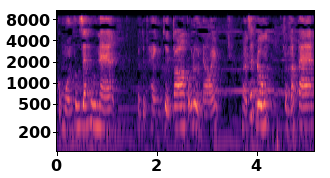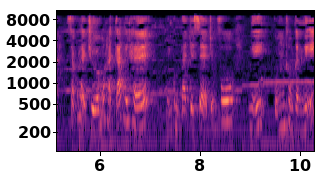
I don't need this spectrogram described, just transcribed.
cũng muốn vương gia hưu nàng. Lục Tuyệt Hành cười to cỗ đổi nói Nói rất đúng, trong mắt ta sao có thể chứa một hạt cát như thế? Muốn cùng ta chia sẻ trưởng phu, nghĩ cũng không cần nghĩ.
